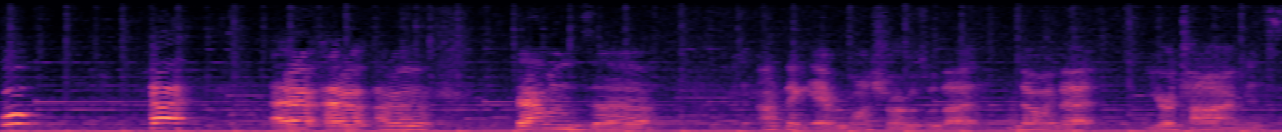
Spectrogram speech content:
Whew. I, don't, I don't, I don't. That one's, uh, I think everyone struggles with that. Knowing that your time is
